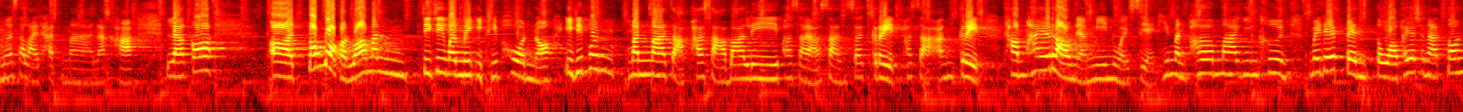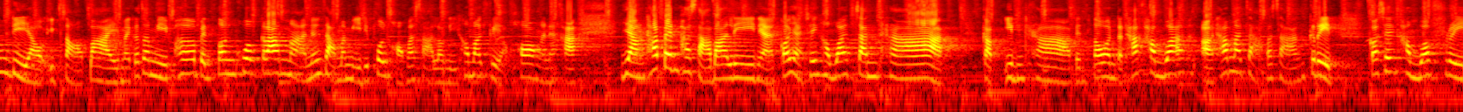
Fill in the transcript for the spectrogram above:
เมื่อสไลด์ถัดมานะคะ แล้วก็ ต้องบอกก่อนว่ามันจริงๆ มันมีอิทธิพลเนาะอิทธิพลมันมาจากภาษาบาลี ภาษาสันสกฤต ภาษาอังกฤษทำให้เราเนี่ยมีหน่วยเสียงที่มันเพิ่มมากยิ่งขึ้น ไม่ได้เป็นตัวพยัญชนะต้นเดียวอีกต่อไป มันก็จะมีเพิ่มเป็นต้นควบกล้ำมาเนื่องจากมันมีอิทธิพลของภาษาเหล่านี้เข้ามาเกี่ยวข้องนะคะ อย่างถ้าเป็นภาษาบาลีเนี่ยก็อย่างเช่นคำว่าจันทรากับอินทราเป็นต้น แต่ถ้าคำว่าอ่าถ้ามาจากภาษาอังกฤษ ก็เช่นคำว่าฟรี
